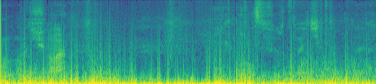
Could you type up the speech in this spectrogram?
Vallahi şu an bildiğiniz fırtına çıktı burada ya.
